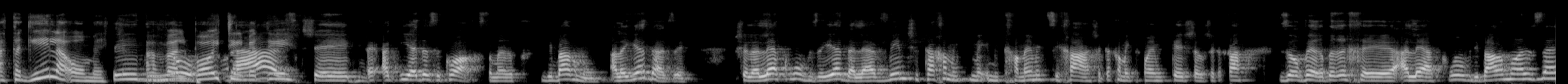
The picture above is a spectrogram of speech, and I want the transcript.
את תגיעי לעומק, בדיוק, אבל בואי תלמדי. שידע זה כוח, זאת אומרת, דיברנו על הידע הזה. של עלי הכרוב, זה ידע, להבין שככה מתחממת שיחה, שככה מתחמם קשר, שככה זה עובר דרך אה, עלי הכרוב, דיברנו על זה,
